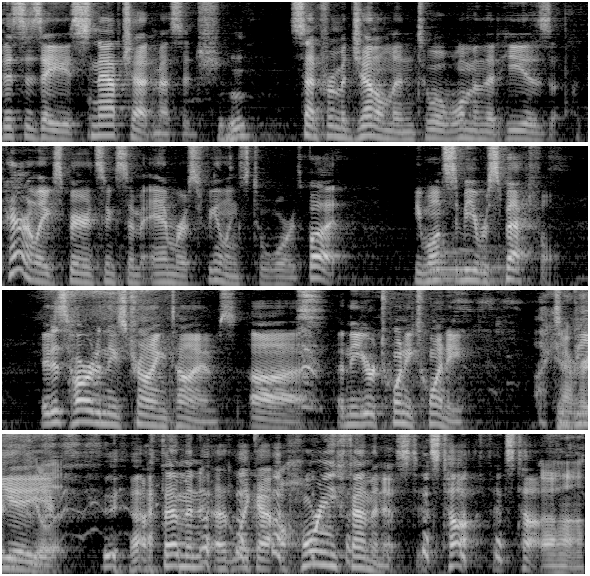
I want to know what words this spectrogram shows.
this is a Snapchat message sent from a gentleman to a woman that he is apparently experiencing some amorous feelings towards, but he wants to be respectful. It is hard in these trying times. Uh, in the year 2020, I can be a- a femin- uh, like a, a horny feminist. It's tough. It's tough. Uh-huh.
